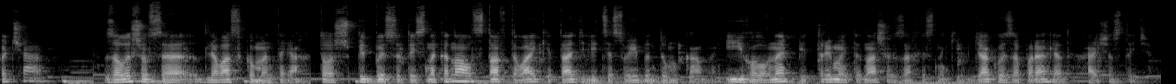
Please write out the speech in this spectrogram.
Хоча залишу все для вас в коментарях. Тож підписуйтесь на канал, ставте лайки та діліться своїми думками. І головне, підтримуйте наших захисників. Дякую за перегляд. Хай щастить!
